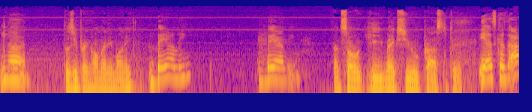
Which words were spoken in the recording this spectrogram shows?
None. Does he bring home any money? Barely. Barely. And so he makes you prostitute. Yes, because I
